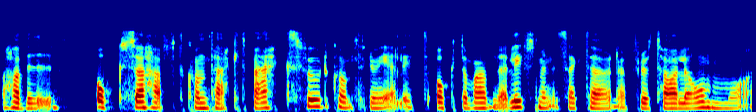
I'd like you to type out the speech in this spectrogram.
har vi också haft kontakt med Axfood kontinuerligt och de andra livsmedelsaktörerna för att tala om och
